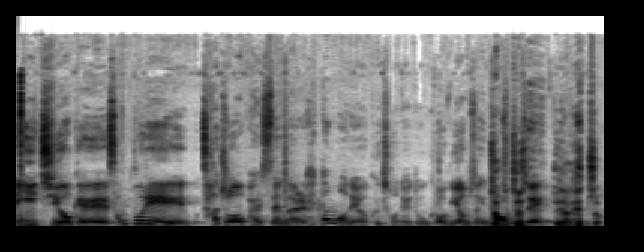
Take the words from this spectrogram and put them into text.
그러면 이 지역에 산불이 자주 발생을 했던 거네요. 그 전에도. 그럼 위험성이 자, 높은데. 그냥 했죠.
